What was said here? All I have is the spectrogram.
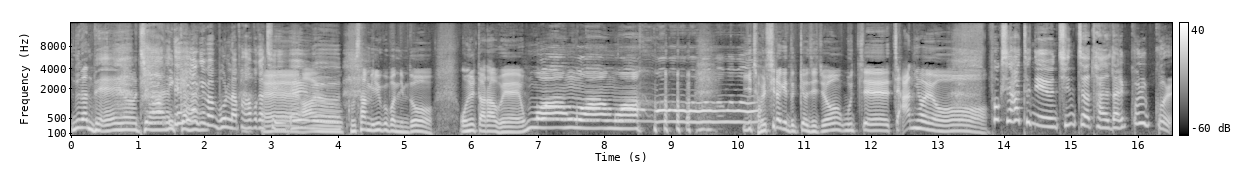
누난 내 여자니까. 혜영이만 몰라, 바보같이. 예, 에이구. 아유, 9319번님도 오늘따라 왜 왕왕왕 이게 절실하게 느껴지죠. 우째 짠혀요. 폭시 하트님, 진짜 달달 꿀꿀.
